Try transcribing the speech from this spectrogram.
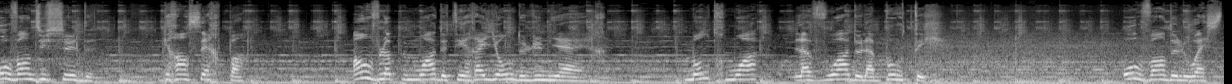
Ô vent du sud, grand serpent, enveloppe-moi de tes rayons de lumière. Montre-moi la voie de la beauté. Ô vent de l'ouest,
